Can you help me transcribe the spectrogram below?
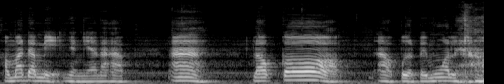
คำว่าดาเมอย่างเงี้ยนะครับอ่าแล้วก็อ้าวเปิดไปมั่วเลยเรา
